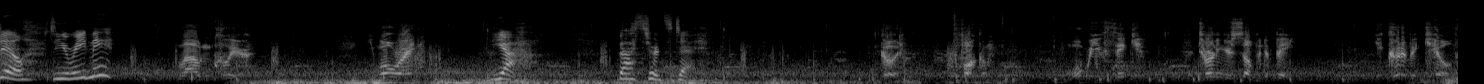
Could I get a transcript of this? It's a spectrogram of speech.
Jill. Do you read me? Loud and clear. You alright? Yeah. Bastard's dead. Good. Fuck him. What were you thinking? Turning yourself into bait. You could have been killed.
